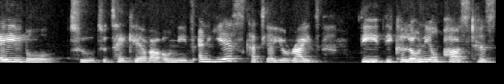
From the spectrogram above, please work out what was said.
able to to take care of our own needs. And yes, Katya, you're right. The the colonial past has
